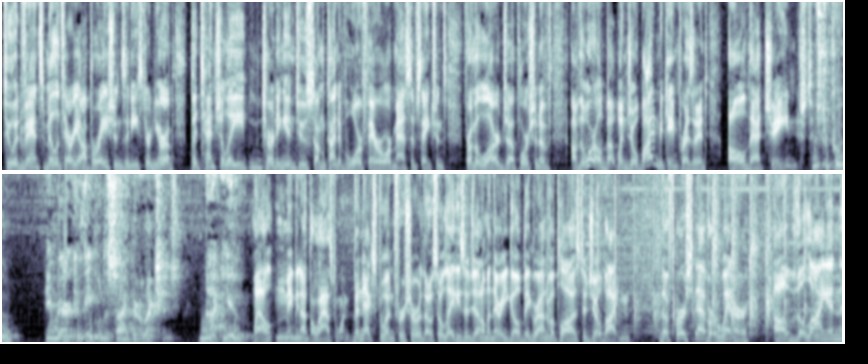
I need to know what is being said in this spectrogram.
to advance military operations in Eastern Europe, potentially turning into some kind of warfare or massive sanctions from a large uh, portion of of the world. But when Joe Biden became president, all that changed. Mr. Putin, the American people decide their elections, not you. Well, maybe not the last one. The next one for sure, though. So, ladies and gentlemen, there you go. Big round of applause to Joe Biden, the first ever winner of the Lion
